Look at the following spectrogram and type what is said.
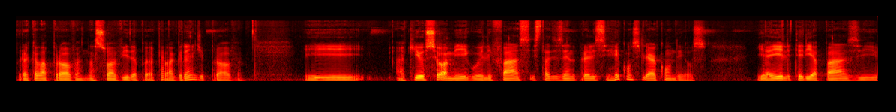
por aquela prova na sua vida, por aquela grande prova. E aqui o seu amigo, ele faz, está dizendo para ele se reconciliar com Deus. E aí ele teria paz e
